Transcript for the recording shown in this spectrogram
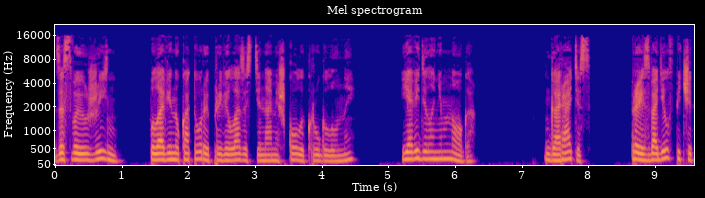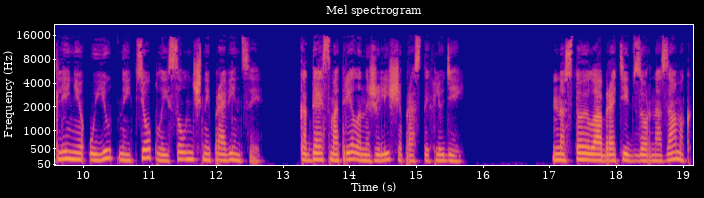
За свою жизнь, половину которой провела за стенами школы Круга Луны, я видела немного. Гаратис производил впечатление уютной, теплой и солнечной провинции, когда я смотрела на жилища простых людей. Но стоило обратить взор на замок,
